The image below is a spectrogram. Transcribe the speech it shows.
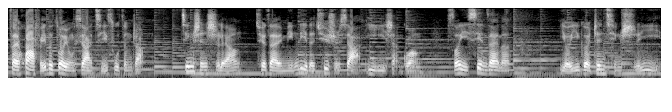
在化肥的作用下急速增长，精神食粮却在名利的驱使下熠熠闪光。所以现在呢，有一个真情实意，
